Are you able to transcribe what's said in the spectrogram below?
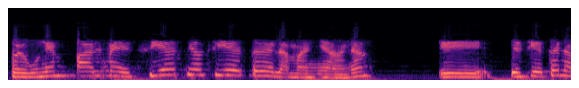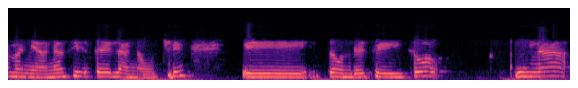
fue un empalme de siete a siete de la mañana, eh, de siete de la mañana a siete de la noche, eh, donde se hizo una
